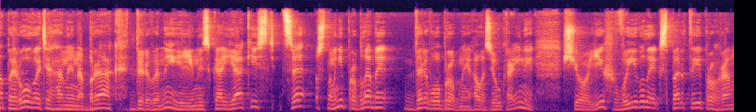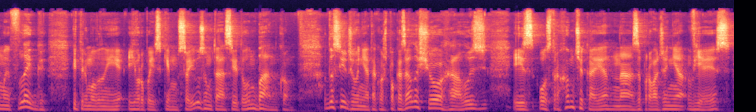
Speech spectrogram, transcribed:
Паперова тяганина, брак деревини і низька якість це основні проблеми деревообробної галузі України, що їх виявили експерти програми ФЛЕГ, підтримуваної Європейським Союзом та Світовим банком. Дослідження також показали, що галузь із острахом чекає на запровадження в ЄС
